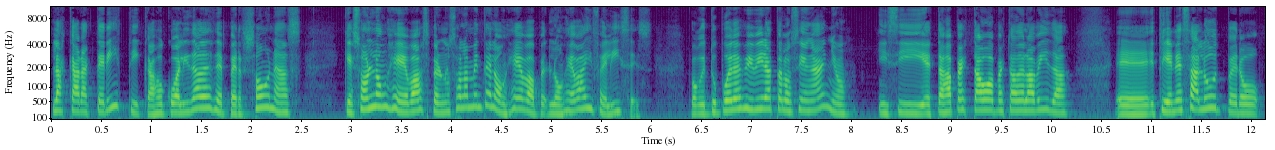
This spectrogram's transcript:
las características o cualidades de personas que son longevas, pero no solamente longevas, longevas y felices. Porque tú puedes vivir hasta los 100 años y si estás apestado o apestado de la vida, eh, tienes salud, pero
